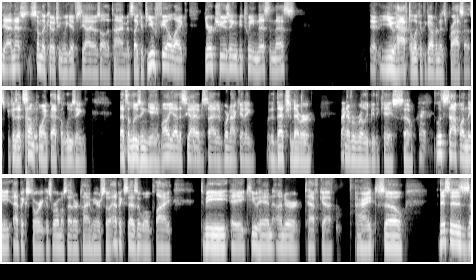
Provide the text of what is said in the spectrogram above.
Yeah, and that's some of the coaching we give CIOs all the time. It's like if you feel like you're choosing between this and this, you have to look at the governance process because at some mm-hmm. point that's a losing that's a losing game. Oh yeah, the CIO decided we're not getting that should never right. never really be the case. So right. let's stop on the Epic story because we're almost at our time here. So Epic says it will apply to be a QHIN under TEFCA. All right. So this is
